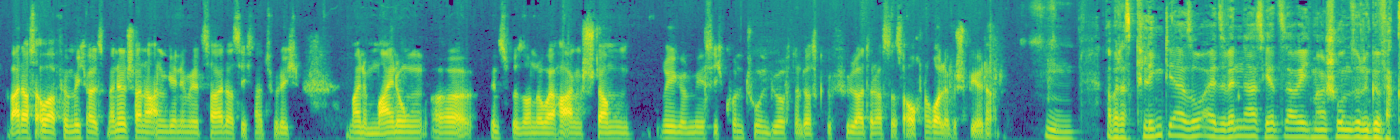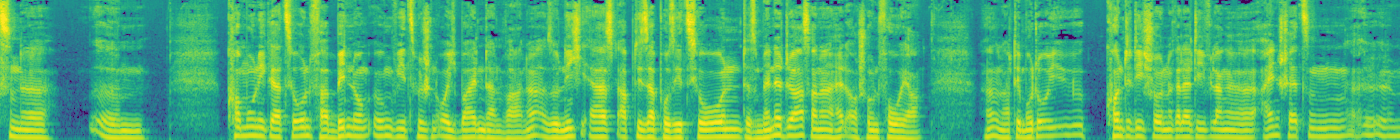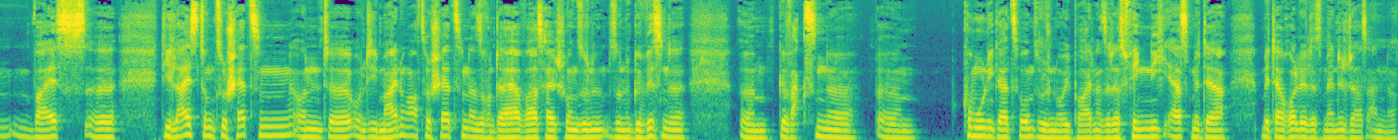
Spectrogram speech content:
war das aber für mich als Manager eine angenehme Zeit, dass ich natürlich meine Meinung, äh, insbesondere bei Hagen Stamm, regelmäßig kundtun durfte und das Gefühl hatte, dass das auch eine Rolle gespielt hat. Hm. Aber das klingt ja so, als wenn das jetzt, sage ich mal, schon so eine gewachsene ähm, Kommunikation, Verbindung irgendwie zwischen euch beiden dann war. Ne? Also nicht erst ab dieser Position des Managers, sondern halt auch schon vorher. Also nach dem Motto, konnte dich schon relativ lange einschätzen, äh, weiß äh, die Leistung zu schätzen und, äh, und die Meinung auch zu schätzen. Also von daher war es halt schon so, so eine gewisse ähm, gewachsene ähm, Kommunikation zwischen euch beiden. Also das fing nicht erst mit der, mit der Rolle des Managers an. Ne?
